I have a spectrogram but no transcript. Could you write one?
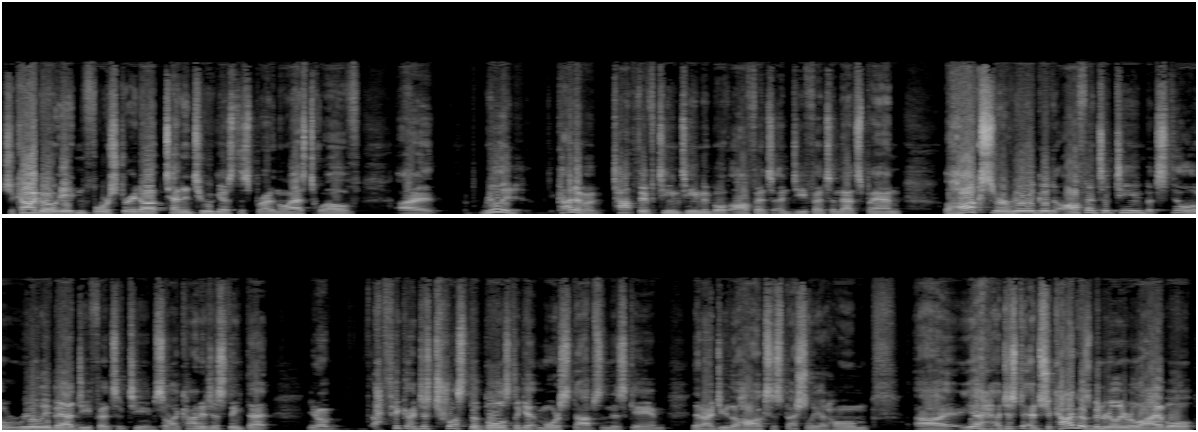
Chicago eight and four straight up, ten and two against the spread in the last twelve. Uh, really kind of a top 15 team in both offense and defense in that span. The Hawks are a really good offensive team, but still a really bad defensive team. So I kind of just think that, you know, I think I just trust the Bulls to get more stops in this game than I do the Hawks, especially at home. Uh, yeah, I just and Chicago's been really reliable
